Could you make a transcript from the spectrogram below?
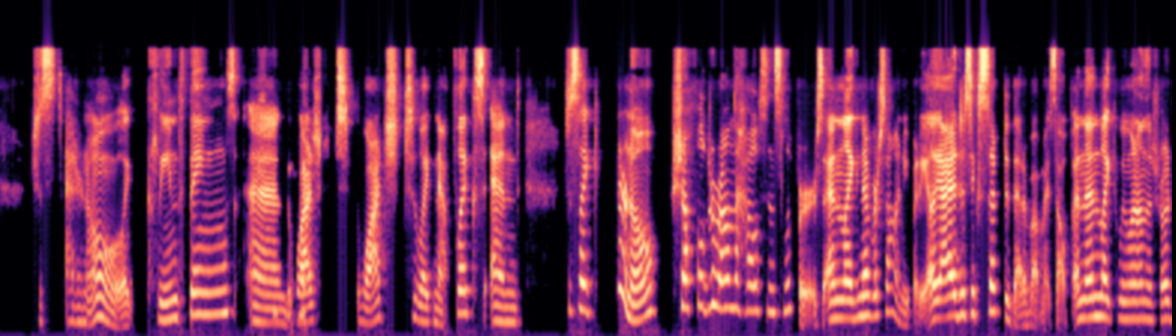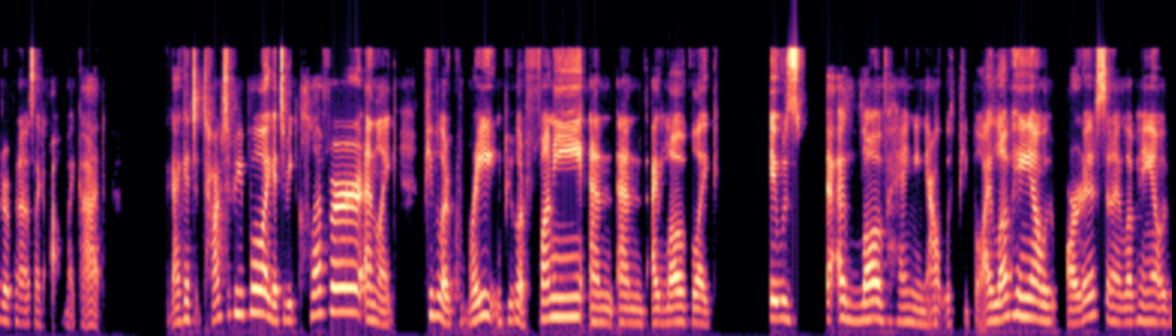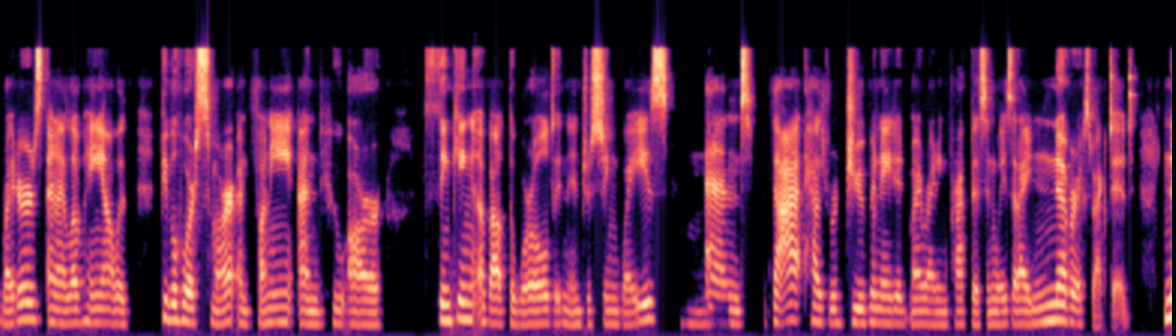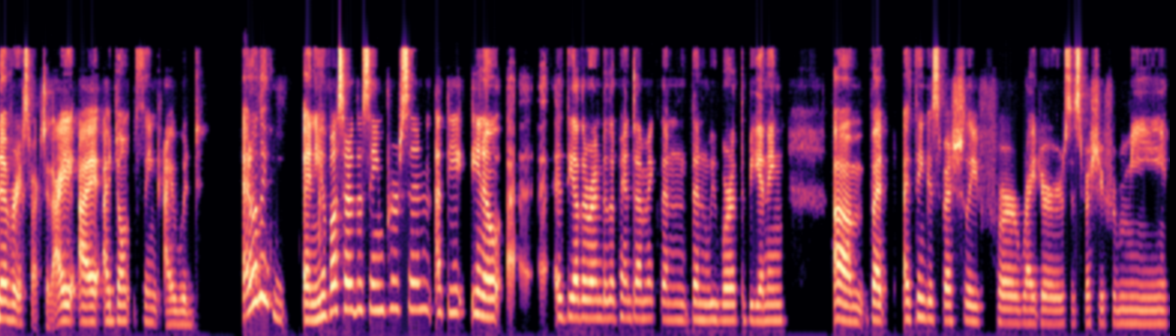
just I don't know, like cleaned things and watched watched like Netflix and just like don't know, shuffled around the house in slippers and like never saw anybody. Like I just accepted that about myself. And then like we went on this road trip and I was like, oh my God, like I get to talk to people, I get to be clever and like people are great and people are funny and and I love like it was I love hanging out with people. I love hanging out with artists and I love hanging out with writers and I love hanging out with people who are smart and funny and who are thinking about the world in interesting ways. Mm. And that has rejuvenated my writing practice in ways that I never expected. Never expected. I I I don't think I would I don't think any of us are the same person at the you know at the other end of the pandemic than than we were at the beginning um but i think especially for writers especially for me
